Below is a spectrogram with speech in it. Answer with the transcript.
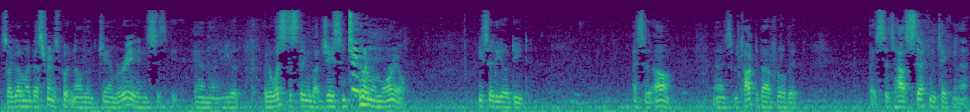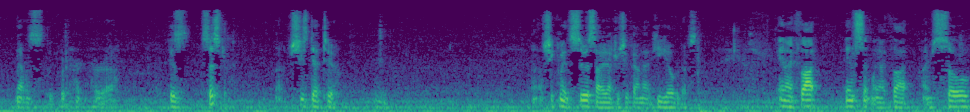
So I go to my best friend who's putting on the jamboree, and he says, and uh, he goes, I go, "What's this thing about Jason Taylor Memorial?" He said he OD'd. I said, "Oh," and I said, "We talked about it for a little bit." I said, "How's Stephanie taking that?" And that was her, her uh, his sister. Uh, she's dead too. Uh, she committed suicide after she found out he overdosed. And I thought instantly, I thought, I'm so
